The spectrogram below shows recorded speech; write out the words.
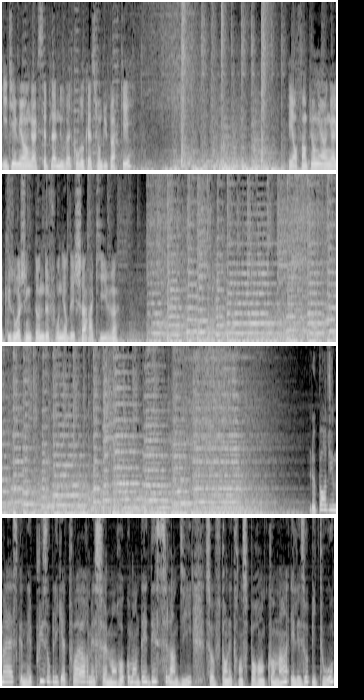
Lee accepte la nouvelle convocation du parquet. Et enfin, Pyongyang accuse Washington de fournir des chars à Kiev. Le port du masque n'est plus obligatoire, mais seulement recommandé dès ce lundi, sauf dans les transports en commun et les hôpitaux.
